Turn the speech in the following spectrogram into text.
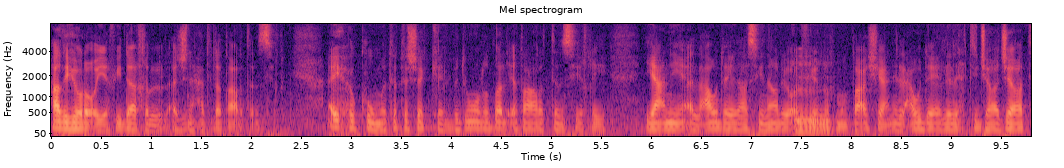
هذه رؤية في داخل أجنحة الإطار التنسيقي. أي حكومة تتشكل بدون رضا الإطار التنسيقي؟ يعني العودة إلى سيناريو 2018 يعني العودة إلى الاحتجاجات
